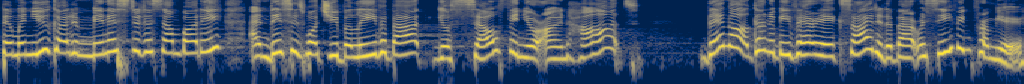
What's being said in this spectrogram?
then when you go to minister to somebody and this is what you believe about yourself in your own heart, they're not going to be very excited about receiving from you.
